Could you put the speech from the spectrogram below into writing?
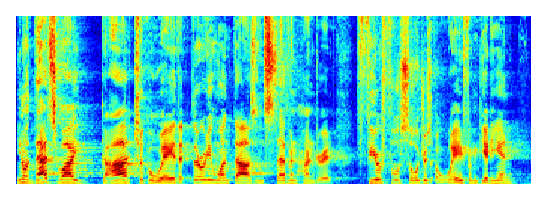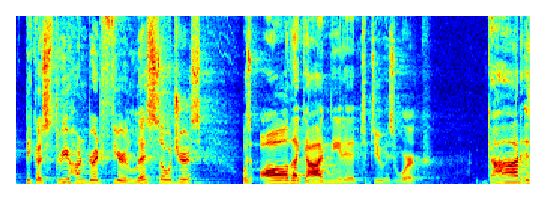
You know, that's why God took away the 31,700 fearful soldiers away from Gideon because 300 fearless soldiers was all that God needed to do his work. God is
